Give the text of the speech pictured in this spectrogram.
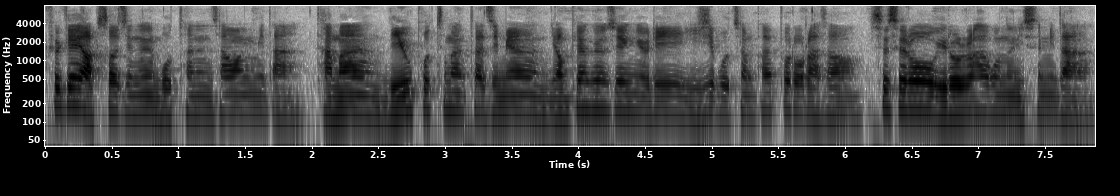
크게 앞서지는 못하는 상황입니다. 다만 미국 포트만 따지면 연평균 수익률이 25.8%라서 스스로 위로를 하고는 있습니다.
